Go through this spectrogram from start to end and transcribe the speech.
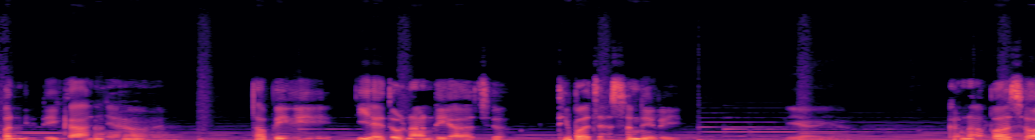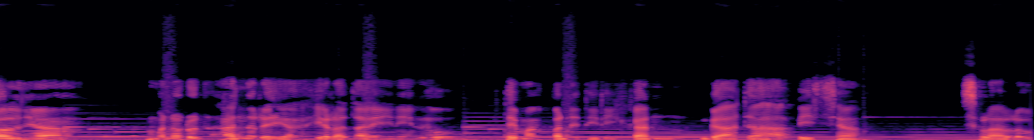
pendidikannya. Tapi ya itu nanti aja dibaca sendiri. iya iya Kenapa? Pokoknya- Soalnya menurut Andrea Hirata ini tuh tema pendidikan nggak ada habisnya. Selalu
